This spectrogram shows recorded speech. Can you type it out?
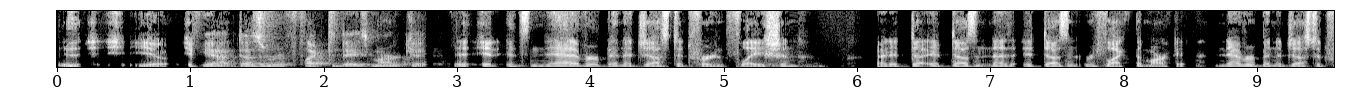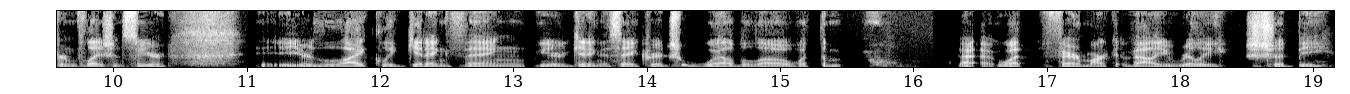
You know, if yeah, it doesn't reflect today's market. It, it, it's never been adjusted for inflation. And it it doesn't it doesn't reflect the market. Never been adjusted for inflation. So you're you're likely getting thing you're getting this acreage well below what the uh, what fair market value really should be.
